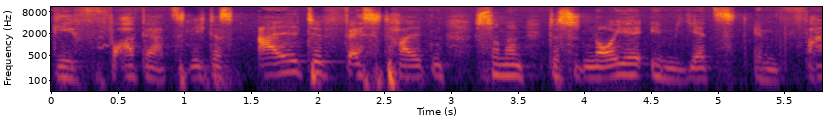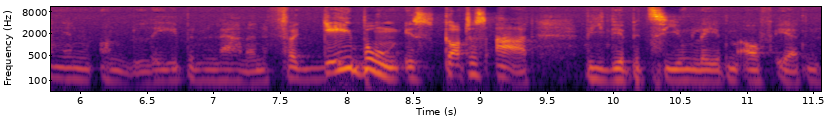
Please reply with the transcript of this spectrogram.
Geh vorwärts, nicht das Alte festhalten, sondern das Neue im Jetzt empfangen und leben lernen. Vergebung ist Gottes Art, wie wir Beziehung leben auf Erden.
